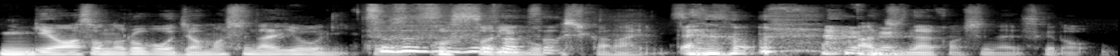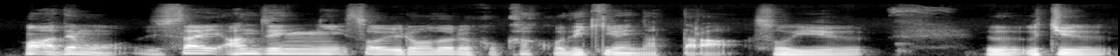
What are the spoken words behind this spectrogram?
人間はそのロボを邪魔しないように、こっそり動くしかないみたいな感じになるかもしれないですけど。まあでも、実際安全にそういう労働力を確保できるようになったら、そういうう宇宙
